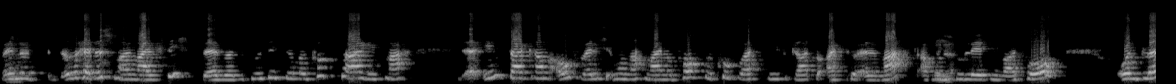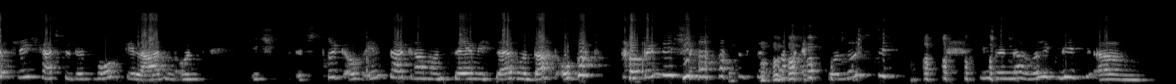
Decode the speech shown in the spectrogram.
Wenn du, du hättest mal mein Gesicht sehen, das muss ich dir nur kurz sagen, ich mache äh, Instagram auf, weil ich immer nach meiner Tochter gucke, was die gerade so aktuell macht. Ab und ja. zu lädt die was hoch. Und plötzlich hast du das hochgeladen und ich, drücke auf Instagram und sehe mich selber und dachte, oh Gott, da bin ich ja. Das war echt so lustig. Ich bin da wirklich, ähm,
